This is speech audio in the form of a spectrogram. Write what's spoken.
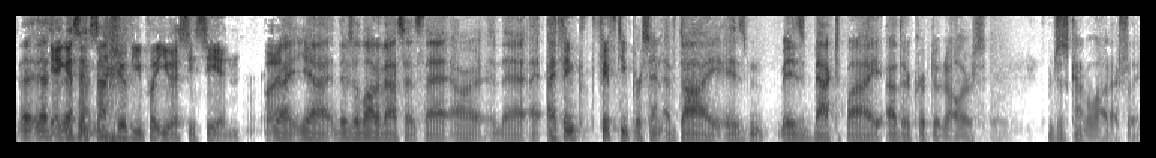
That, yeah, I guess it's not true if you put USDC in. But. Right? Yeah, there's a lot of assets that are that I, I think fifty percent of Dai is is backed by other crypto dollars, which is kind of a lot actually.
